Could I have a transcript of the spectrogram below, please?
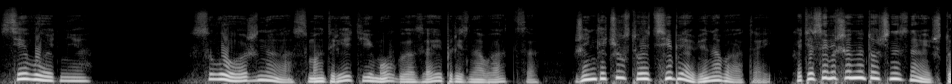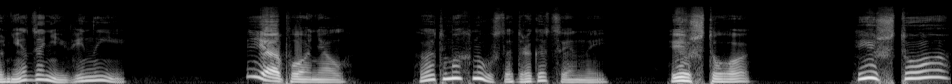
Сегодня». Сложно смотреть ему в глаза и признаваться. Женька чувствует себя виноватой, хотя совершенно точно знает, что нет за ней вины. «Я понял», — отмахнулся драгоценный. «И что?» «И что?»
